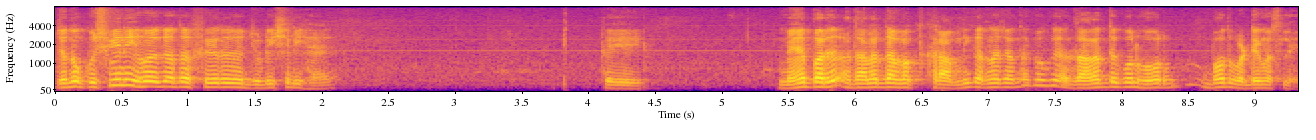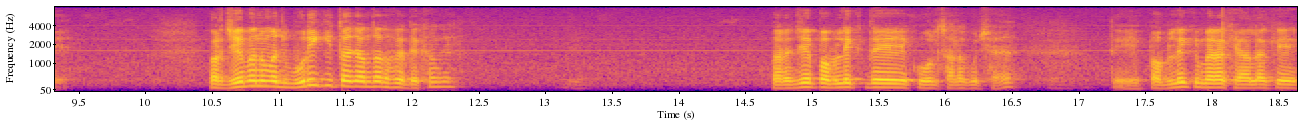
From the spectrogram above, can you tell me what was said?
ਜਦੋਂ ਕੁਝ ਵੀ ਨਹੀਂ ਹੋਏਗਾ ਤਾਂ ਫਿਰ ਜੁਡੀਸ਼ਰੀ ਹੈ। ਤੇ ਮੈਂ ਪਰ ਅਦਾਲਤ ਦਾ ਵਕਤ ਖਰਾਬ ਨਹੀਂ ਕਰਨਾ ਚਾਹੁੰਦਾ ਕਿਉਂਕਿ ਅਦਾਲਤ ਦੇ ਕੋਲ ਹੋਰ ਬਹੁਤ ਵੱਡੇ ਮਸਲੇ ਹੈ। ਪਰ ਜੇ ਮੈਨੂੰ ਮਜਬੂਰੀ ਕੀਤਾ ਜਾਂਦਾ ਤਾਂ ਫਿਰ ਦੇਖਾਂਗੇ। ਪਰ ਜੇ ਪਬਲਿਕ ਦੇ ਕੋਲ ਸਾਰਾ ਕੁਝ ਹੈ, ਤੇ ਪਬਲਿਕ ਮੇਰਾ ਖਿਆਲ ਹੈ ਕਿ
